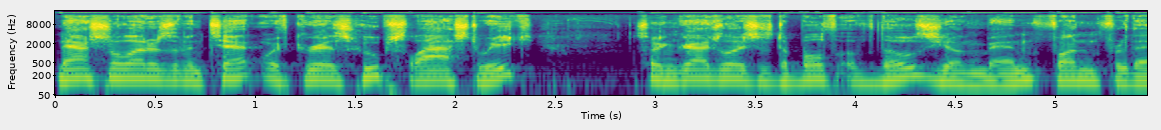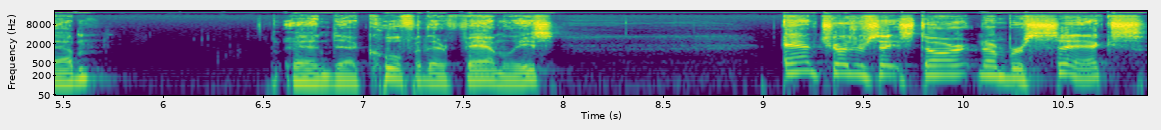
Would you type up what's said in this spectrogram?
national letters of intent with Grizz Hoops last week. So congratulations to both of those young men. Fun for them and uh, cool for their families. And Treasure State star number six,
